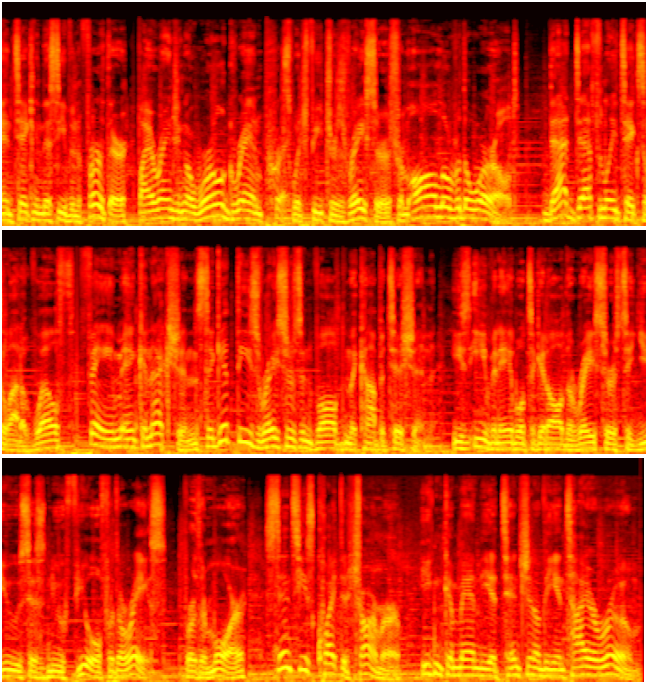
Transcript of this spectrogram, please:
and taking this even further by arranging a World Grand Prix which features racers from all over the world. That definitely takes a lot of wealth, fame, and connections to get these racers involved in the competition. He's even able to get all the racers to use his new fuel for the race. Furthermore, since he's quite the charmer, he can command the attention of the entire room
